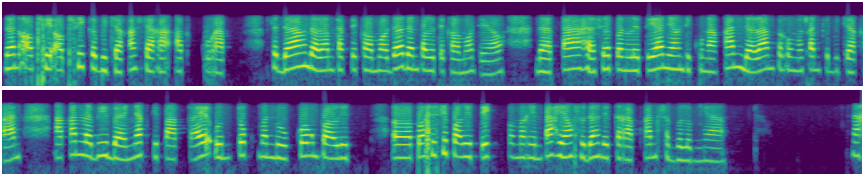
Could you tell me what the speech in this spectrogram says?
dan opsi-opsi kebijakan secara akurat. Sedang dalam tactical model dan political model, data hasil penelitian yang digunakan dalam perumusan kebijakan akan lebih banyak dipakai untuk mendukung polit, eh, posisi politik pemerintah yang sudah diterapkan sebelumnya. Nah,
